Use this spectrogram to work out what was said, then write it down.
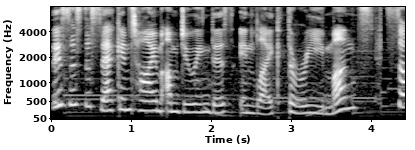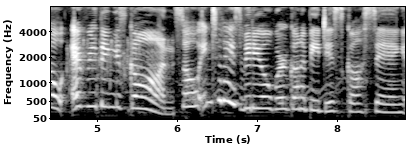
This is the second time I'm doing this in like three months. So everything is gone. So in today's video, we're gonna be discussing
